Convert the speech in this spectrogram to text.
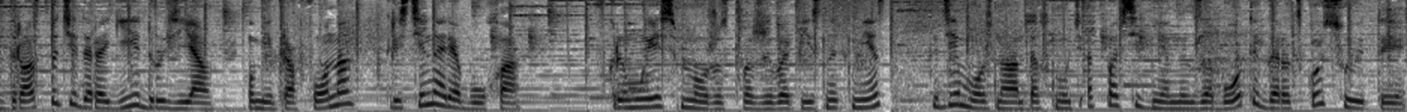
Здравствуйте, дорогие друзья! У микрофона Кристина Рябуха. В Крыму есть множество живописных мест, где можно отдохнуть от повседневных забот и городской суеты.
